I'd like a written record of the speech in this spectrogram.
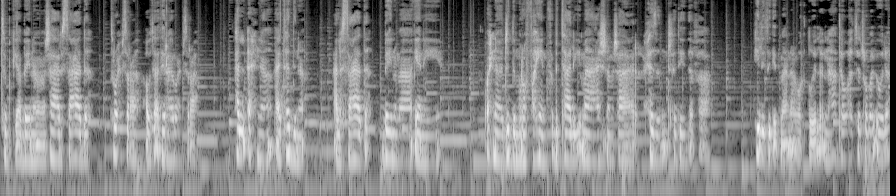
تبقى بينما مشاعر السعادة تروح بسرعة أو تأثيرها يروح بسرعة؟ هل إحنا اعتدنا على السعادة بينما يعني وإحنا جدا مرفهين فبالتالي ما عشنا مشاعر حزن شديدة فهي اللي تقعد معنا وقت طويل لأنها توها التجربة الأولى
